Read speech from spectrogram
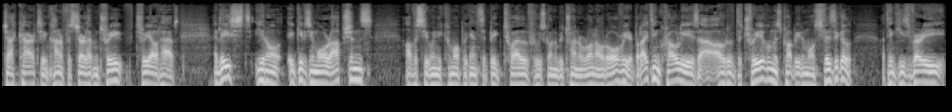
Jack Carty and Conor Fitzgerald having three three out halves. At least you know it gives you more options. Obviously, when you come up against a Big Twelve, who's going to be trying to run out over you. But I think Crowley is uh, out of the three of them is probably the most physical. I think he's very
